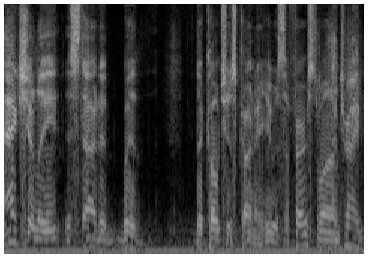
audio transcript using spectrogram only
actually started with the coach's corner. He was the first one right.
